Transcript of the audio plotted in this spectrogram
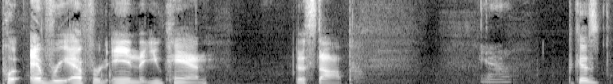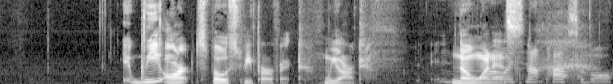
put every effort in that you can to stop Yeah. because we aren't supposed to be perfect. We aren't. No one is. it's not possible.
